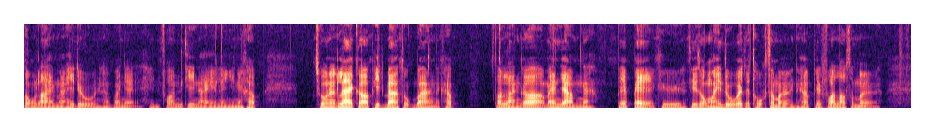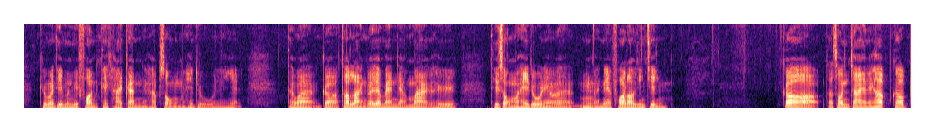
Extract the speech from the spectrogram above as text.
ส่งไลน์มาให้ดูนะครับว่าเนี่ยเห็นฟอนต์ที่ไหนอะไรอย่างนี้นะครับ ช่วงแรกๆก็ผิดบ้างถูกบ้างนะครับ ตอนหลังก็แม่นยำนะเป๊ะๆคือที่ส่งมาให้ดูก็จะถูกเสมอนะครับ เป็นฟอนต์เราเสมอ คือบางทีมันมีฟอนต์คล้ายๆกันนะครับ ส่งมาให้ดูอะไรเงี้ย แต่ว่าก็ตอนหลังก็จะแม่นยำมากก็คือที่ส่งมาให้ดูเนี่ยว่าอันนี้ฟอนต์เราจริง ๆ ก็ถ้าสนใจนะครับก็ไป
